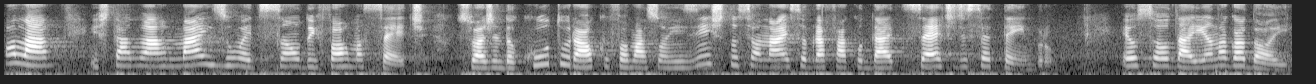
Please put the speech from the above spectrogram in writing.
Olá, está no ar mais uma edição do Informa 7, sua agenda cultural com informações institucionais sobre a Faculdade 7 de Setembro. Eu sou Dayana Godoy.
